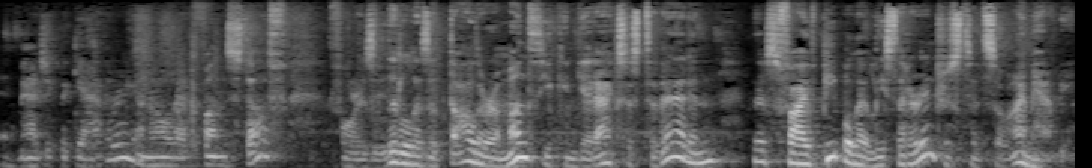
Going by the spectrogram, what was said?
and Magic the Gathering and all that fun stuff. For as little as a dollar a month, you can get access to that, and there's five people at least that are interested, so I'm happy.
